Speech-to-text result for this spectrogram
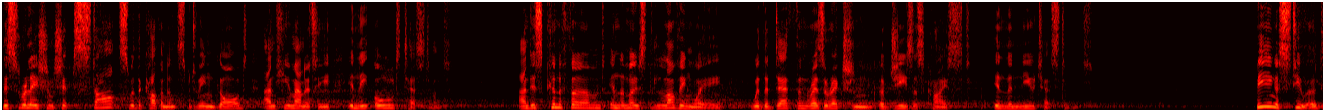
This relationship starts with the covenants between God and humanity in the Old Testament and is confirmed in the most loving way with the death and resurrection of Jesus Christ in the New Testament. Being a steward,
